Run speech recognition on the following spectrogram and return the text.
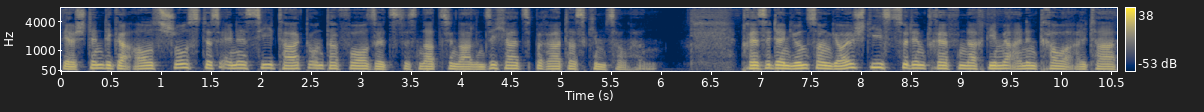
Der Ständige Ausschuss des NSC tagte unter Vorsitz des nationalen Sicherheitsberaters Kim Song-han. Präsident Yun Song-yeol stieß zu dem Treffen, nachdem er einen Traueraltar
